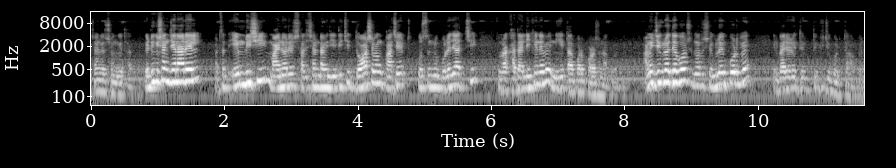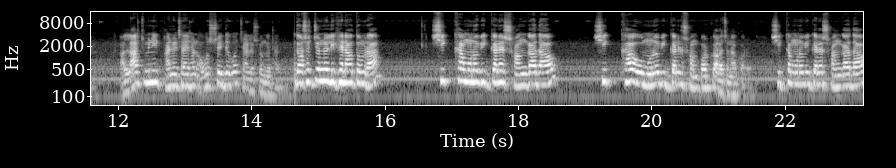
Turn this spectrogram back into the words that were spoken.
চ্যানেলের সঙ্গে থাকবে এডুকেশন জেনারেল অর্থাৎ এমডিসি মাইনরের সাজেশনটা আমি দিয়ে দিচ্ছি, দশ এবং পাঁচের কোশ্চেনগুলো বলে যাচ্ছি, তোমরা খাতায় লিখে নেবে, নিয়ে তারপর পড়াশোনা করবে। আমি যেগুলো দেবো, শুধুমাত্র সেগুলোই পড়বে, এর বাইরে অতিরিক্ত কিছু করতে হবে না। আর লাস্ট মিনিট ফাইনাল সাজেশন অবশ্যই দেবো, চ্যানেলের সঙ্গে থাকবে দশের জন্য লিখে নাও তোমরা, শিক্ষা মনোবিজ্ঞানের সংজ্ঞা দাও, শিক্ষা ও মনোবিজ্ঞানের সম্পর্ক আলোচনা করো। শিক্ষা মনোবিজ্ঞানের সংজ্ঞা দাও,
